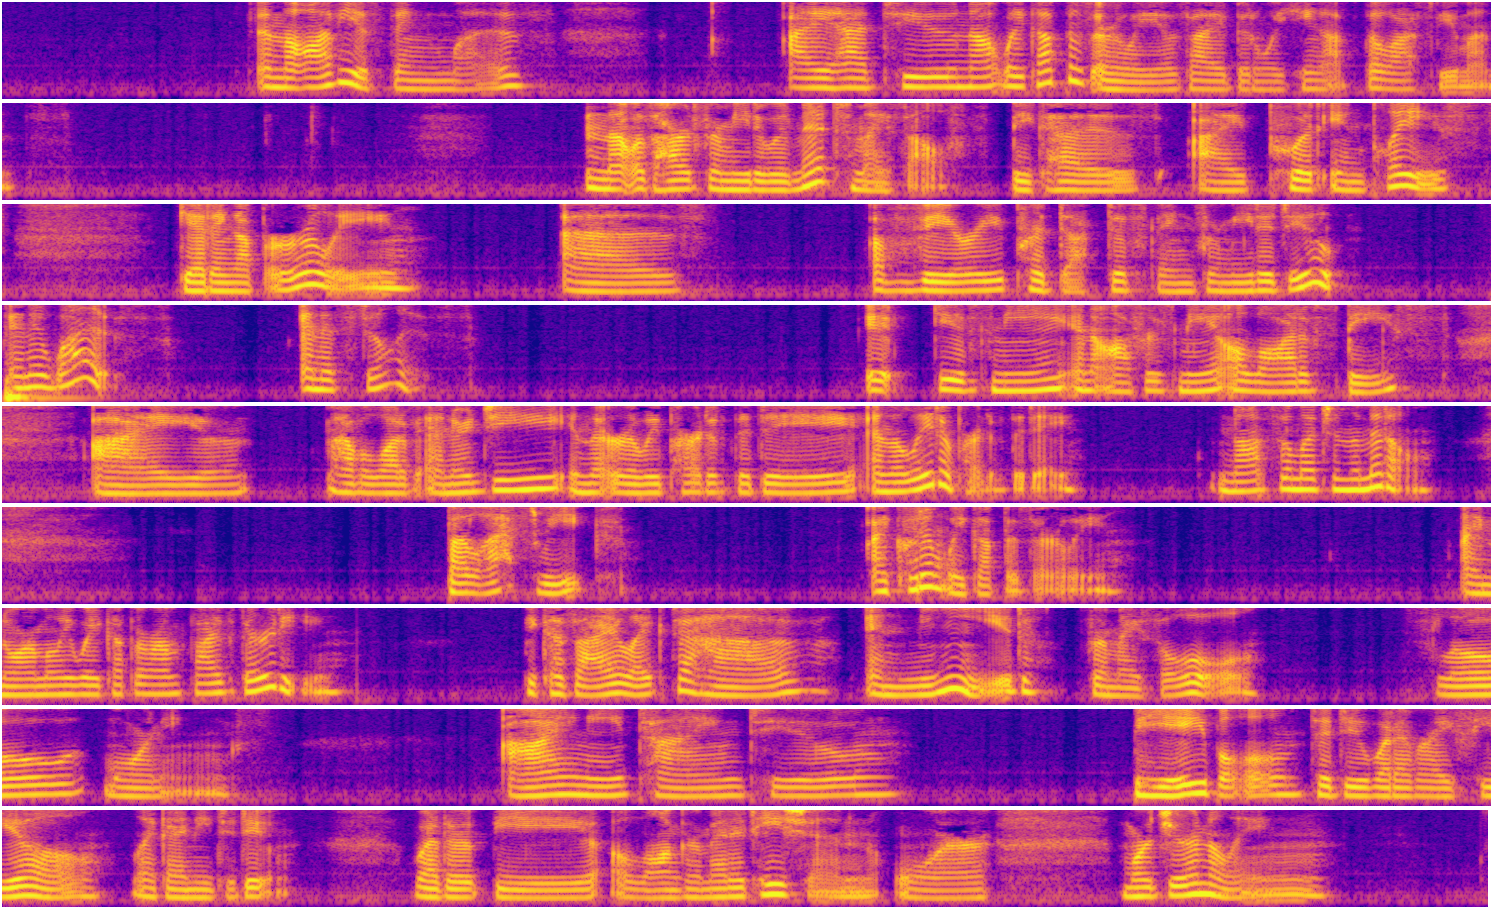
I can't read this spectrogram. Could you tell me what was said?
And the obvious thing was I had to not wake up as early as I had been waking up the last few months. And that was hard for me to admit to myself because I put in place getting up early as a very productive thing for me to do. And it was. And it still is. It gives me and offers me a lot of space. I have a lot of energy in the early part of the day and the later part of the day, not so much in the middle. But last week, I couldn't wake up as early. I normally wake up around 5:30 because I like to have and need for my soul slow mornings. I need time to be able to do whatever I feel like I need to do, whether it be a longer meditation or more journaling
